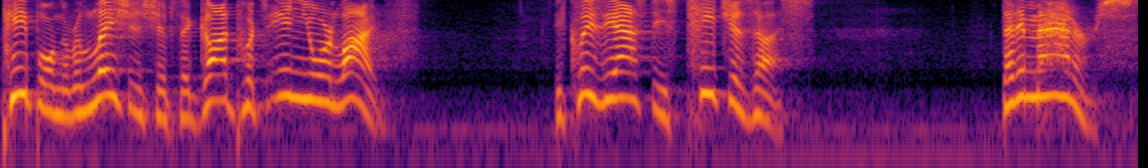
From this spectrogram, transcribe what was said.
people and the relationships that God puts in your life, Ecclesiastes teaches us that it matters.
